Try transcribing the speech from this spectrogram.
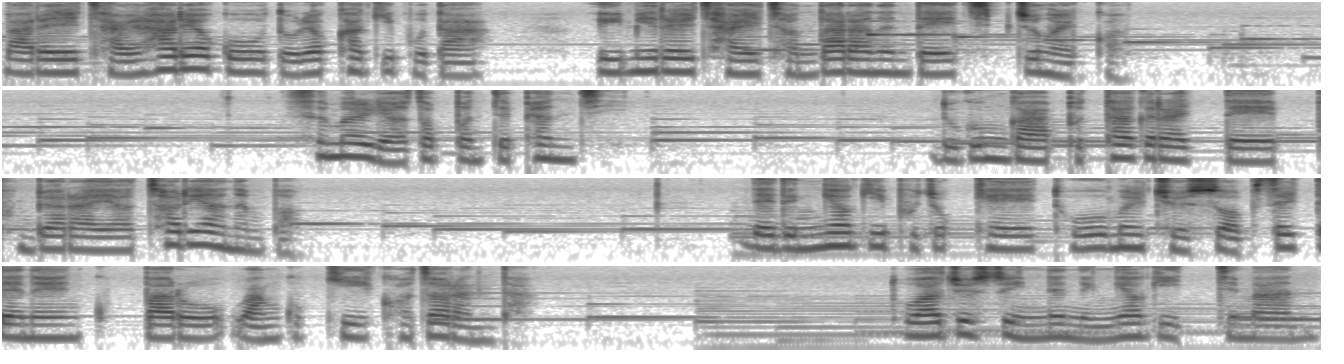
말을 잘 하려고 노력하기보다 의미를 잘 전달하는 데 집중할 것. 스물여섯 번째 편지. 누군가 부탁을 할 때 분별하여 처리하는 법. 내 능력이 부족해 도움을 줄 수 없을 때는 곧바로 완곡히 거절한다. 도와줄 수 있는 능력이 있지만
